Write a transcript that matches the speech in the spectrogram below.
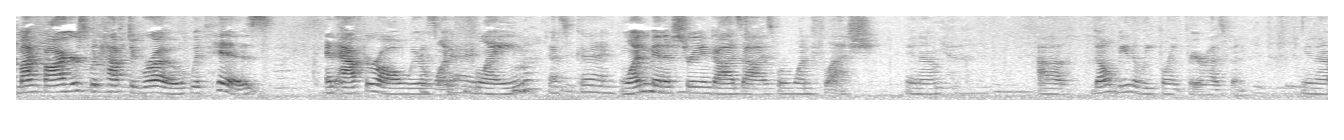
My fires would have to grow with his, and after all, we are That's one good. flame, That's good. one ministry in God's eyes. We're one flesh. You know, uh, don't be the weak link for your husband. You know,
